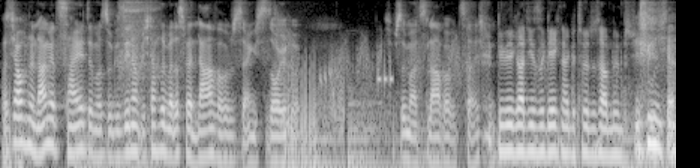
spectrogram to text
Was ich auch eine lange Zeit immer so gesehen habe, ich dachte immer, das wäre Lava, aber das ist eigentlich Säure. Ich habe es immer als Lava bezeichnet. Wie wir gerade diese Gegner getötet haben im Speedbooster. ja.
